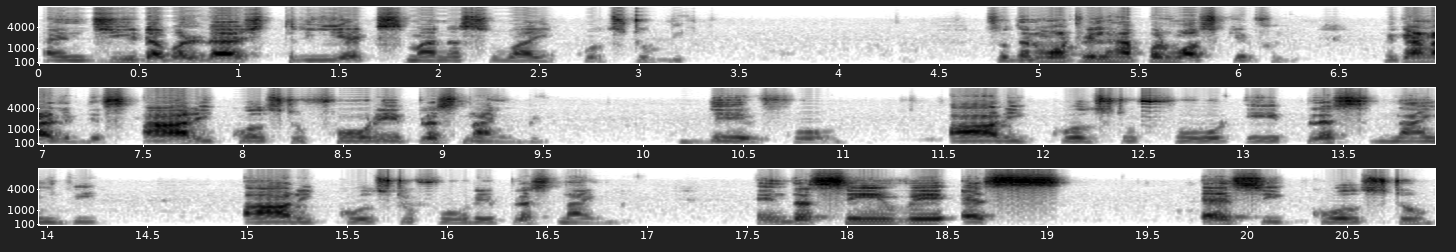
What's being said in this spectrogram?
And g double dash 3x minus y equals to b. So then what will happen? Watch carefully. We can write like this. R equals to 4a plus 9b therefore r equals to 4a plus 9b r equals to 4a plus 9b in the same way s s equals to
